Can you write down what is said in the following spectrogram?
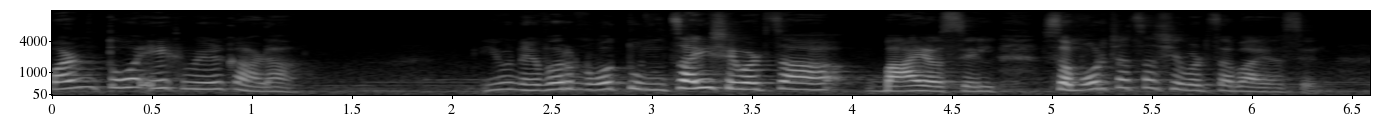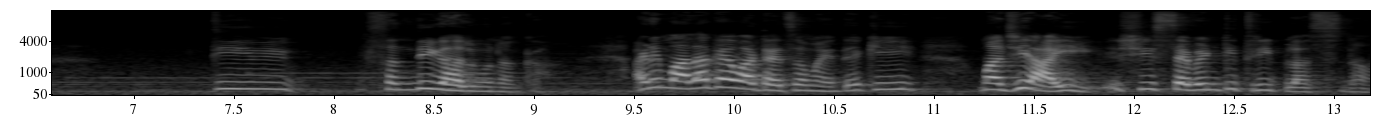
पण तो एक वेळ काढा. यू नेवर नो तुमचाही शेवटचा बाय असेल समोरच्याचा शेवटचा बाय असेल. ती संधी घालवू नका. आणि मला काय वाटायचं माहिती आहे की माझी आई शी सेवन्टी थ्री प्लस ना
